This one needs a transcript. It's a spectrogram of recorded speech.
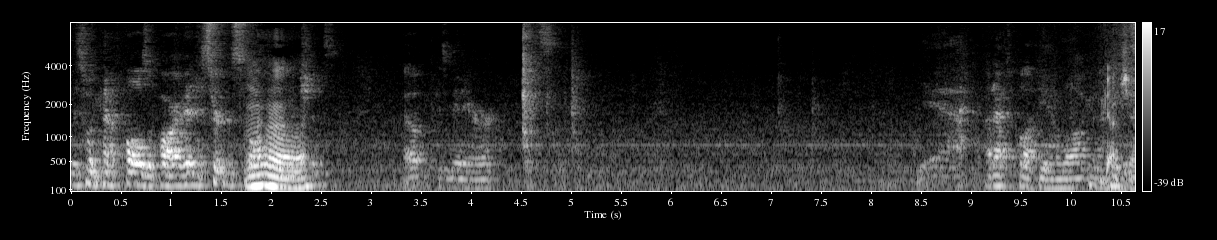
This one kind of falls apart at a certain small Uh-huh. dimensions. Oh, he's made an error. Yeah, I'd have to pull out the analog. and I Gotcha.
